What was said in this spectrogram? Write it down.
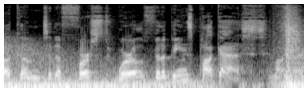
Welcome to the First World Philippines podcast. podcast.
